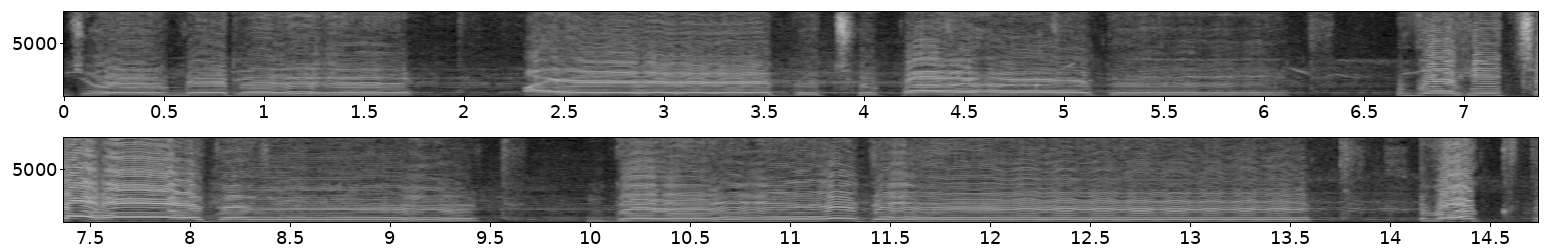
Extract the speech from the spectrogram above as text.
जो मेरे ऐब छुपा दे वही चादर दे दे। वक्त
